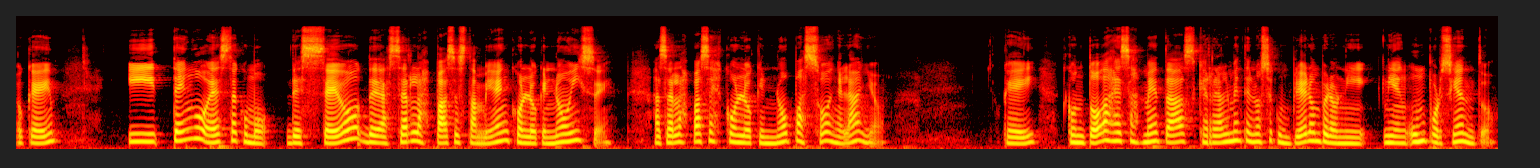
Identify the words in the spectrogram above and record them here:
¿ok? Y tengo este como deseo de hacer las paces también con lo que no hice, hacer las paces con lo que no pasó en el año. ¿Ok? Con todas esas metas que realmente no se cumplieron, pero ni, ni en un por ciento.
